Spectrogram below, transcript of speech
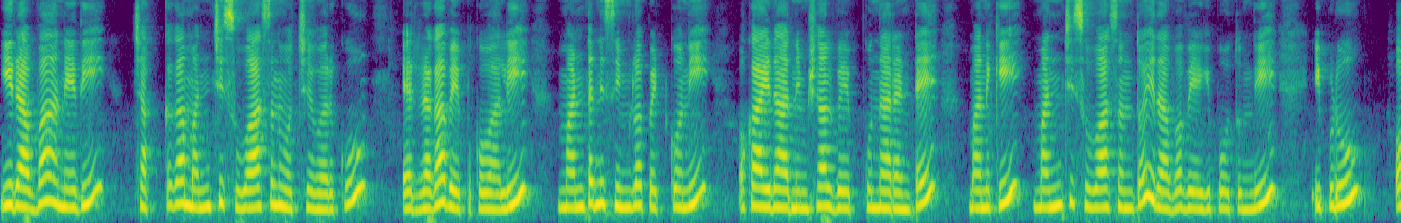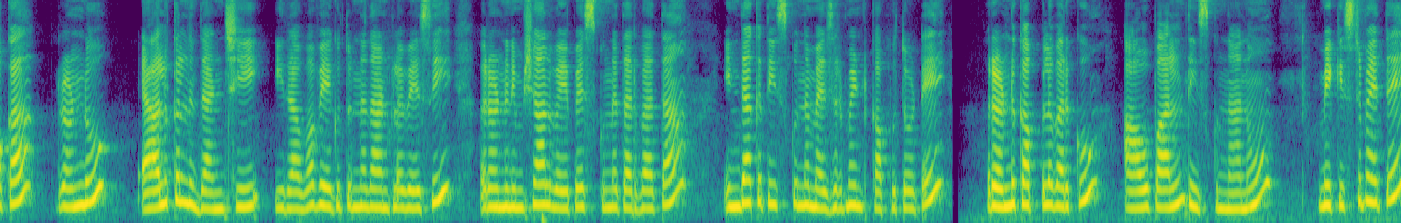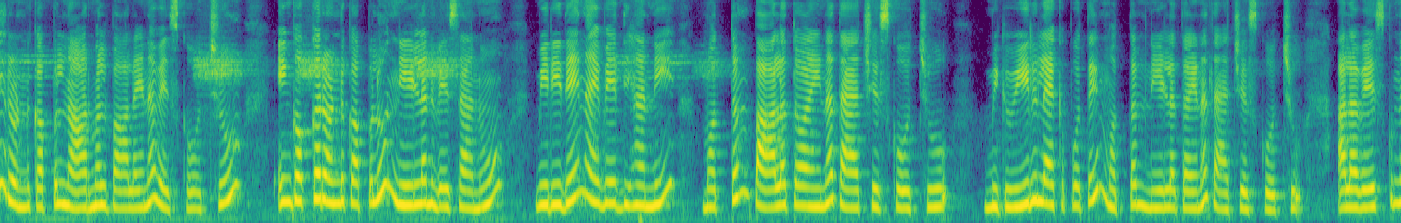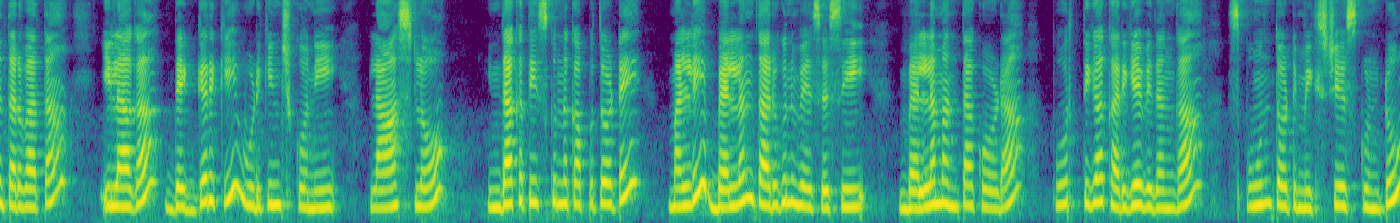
ఈ రవ్వ అనేది చక్కగా మంచి సువాసన వచ్చే వరకు ఎర్రగా వేపుకోవాలి. మంటని సిమ్లో పెట్టుకొని ఒక ఐదు ఆరు నిమిషాలు వేపుకున్నారంటే మనకి మంచి సువాసనతో ఈ రవ్వ వేగిపోతుంది. ఇప్పుడు ఒక రెండు యాలకులను దంచి ఈ రవ్వ వేగుతున్న దాంట్లో వేసి రెండు నిమిషాలు వేపేసుకున్న తర్వాత ఇందాక తీసుకున్న మెజర్మెంట్ కప్పుతోటే రెండు కప్పుల వరకు ఆవు పాలను తీసుకున్నాను. మీకు ఇష్టమైతే రెండు కప్పులు నార్మల్ పాలైనా వేసుకోవచ్చు. ఇంకొక రెండు కప్పులు నీళ్ళని వేశాను. మీరు ఇదే నైవేద్యాన్ని మొత్తం పాలతో అయినా తయారు చేసుకోవచ్చు. మీకు వీలు లేకపోతే మొత్తం నీళ్ళతో అయినా తయారు చేసుకోవచ్చు. అలా వేసుకున్న తర్వాత ఇలాగా దగ్గరికి ఉడికించుకొని లాస్ట్లో ఇందాక తీసుకున్న కప్పుతోటే మళ్ళీ బెల్లం తరుగును వేసేసి బెల్లం అంతా కూడా పూర్తిగా కరిగే విధంగా స్పూన్ తోటి మిక్స్ చేసుకుంటూ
